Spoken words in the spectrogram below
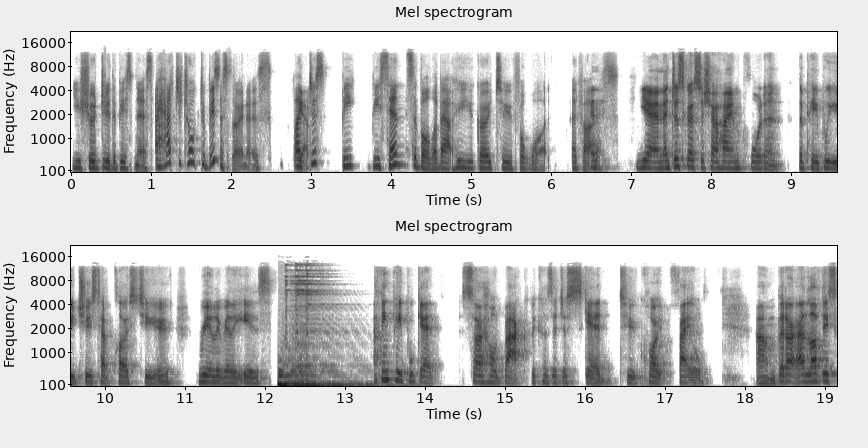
you should do the business. I had to talk to business owners. Like just be be sensible about who you go to for what advice. Yeah, and it just goes to show how important the people you choose to have close to you really, really is. I think people get so held back because they're just scared to quote fail. Um, but I, I love this.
